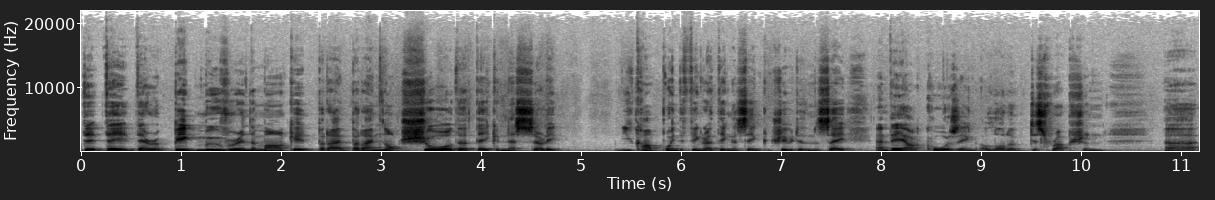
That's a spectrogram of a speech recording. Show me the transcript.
that they they're a big mover in the market, but I but I'm not sure that they can necessarily. You can't point the finger at things and say contribute to them and say, and they are causing a lot of disruption uh,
